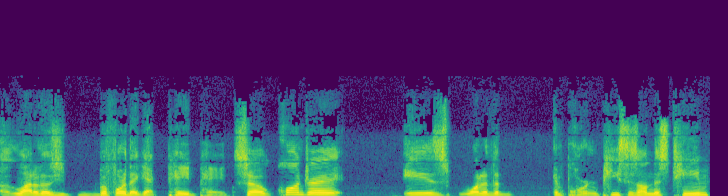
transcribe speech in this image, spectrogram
a lot of those before they get paid paid. So Quandre is one of the important pieces on this team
